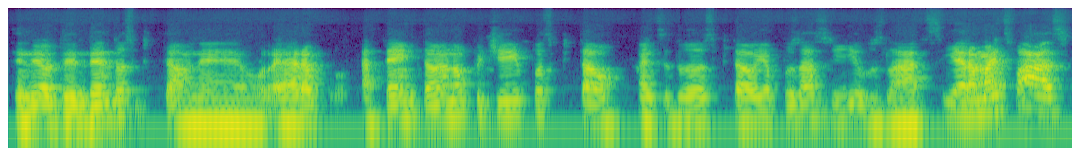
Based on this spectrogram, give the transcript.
Entendeu? Dentro do hospital, né? Eu era, até então eu não podia ir para o hospital. Antes do hospital eu ia para os asilos lá, e era mais fácil.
